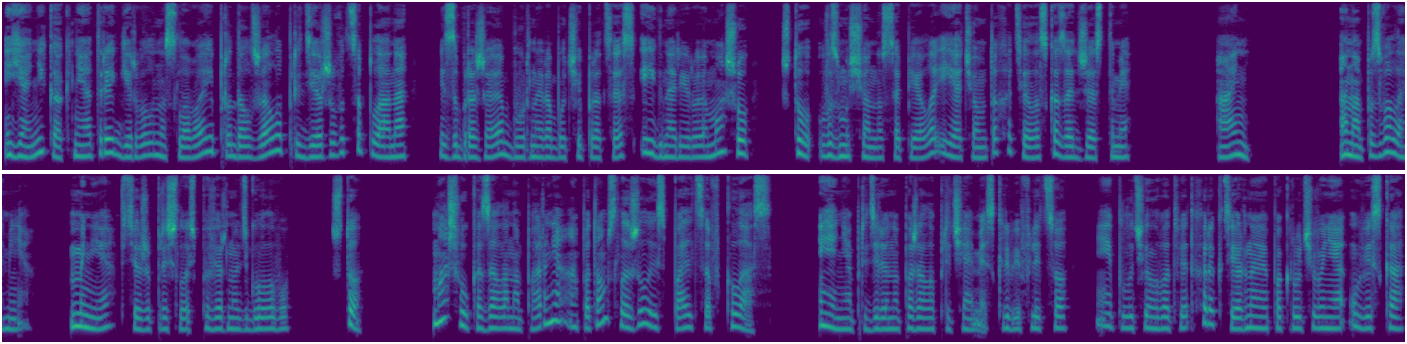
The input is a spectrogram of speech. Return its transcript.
Я никак не отреагировала на слова и продолжала придерживаться плана, изображая бурный рабочий процесс и игнорируя Машу, что возмущенно сопела и о чем-то хотела сказать жестами. «Ань!» Она позвала меня. Мне все же пришлось повернуть голову. «Что?» Маша указала на парня, а потом сложила из пальцев класс. Я неопределенно пожала плечами, скривив лицо и получил в ответ характерное покручивание у виска.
